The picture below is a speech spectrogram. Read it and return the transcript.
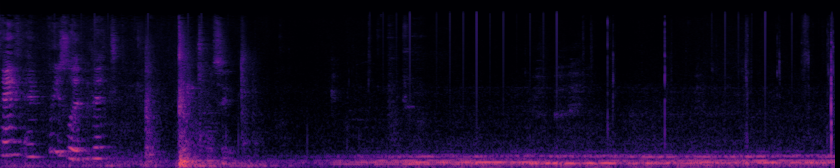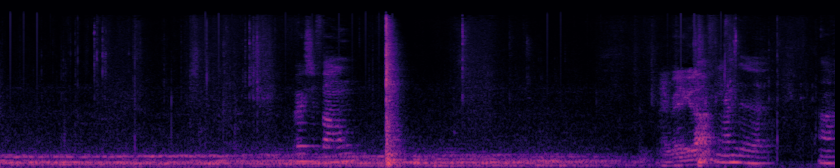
Thanks, and please live with it. We'll see. Where's the phone? Ready to get off? Yeah, I'm the. Uh,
